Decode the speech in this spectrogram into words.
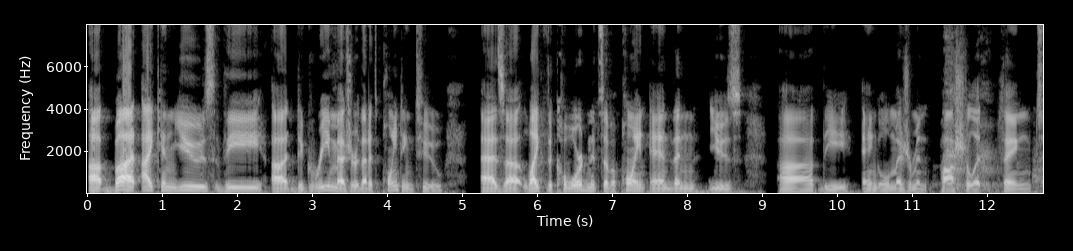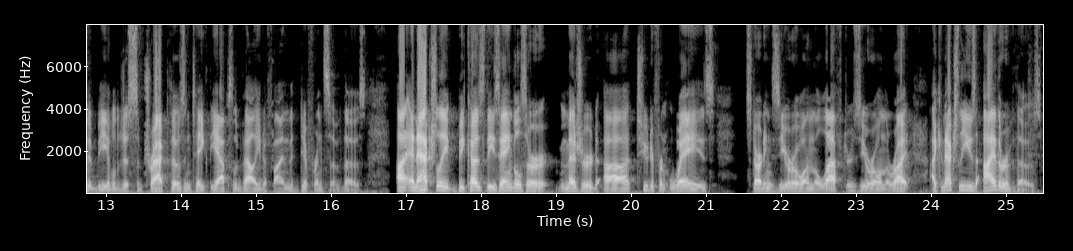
Uh, but I can use the uh, degree measure that it's pointing to as uh, like the coordinates of a point and then use uh, the angle measurement postulate thing to be able to just subtract those and take the absolute value to find the difference of those. Uh, and actually, because these angles are measured uh, two different ways, starting zero on the left or zero on the right, I can actually use either of those.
